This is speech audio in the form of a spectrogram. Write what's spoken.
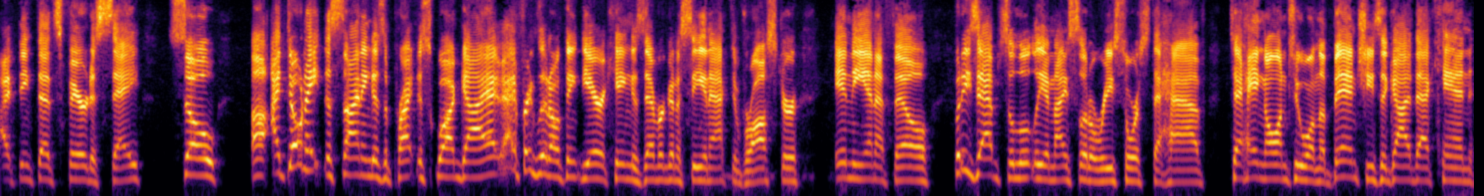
I think that's fair to say. So uh, I don't hate the signing as a practice squad guy. I, I frankly don't think D'Eriq King is ever going to see an active roster in the NFL, but he's absolutely a nice little resource to have to hang on to on the bench. He's a guy that can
